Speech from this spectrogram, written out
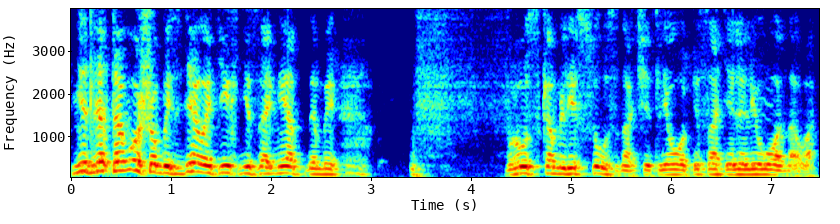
Не для того, чтобы сделать их незаметными в русском лесу, значит, Лео, писателя Леонова.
